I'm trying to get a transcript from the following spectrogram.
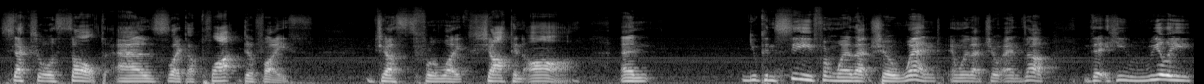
sexual assault as like a plot device just for like shock and awe. And you can see from where that show went and where that show ends up that he really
